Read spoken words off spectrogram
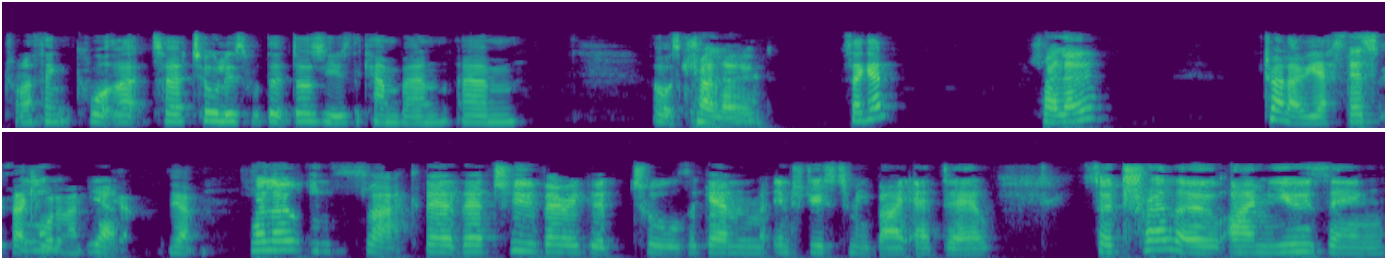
trying to think what that uh, tool is that does use the Kanban. Um oh it's Trello. Say again? Trello? Trello, yes, that's There's exactly what I meant. yeah. Yeah. Trello and Slack, they're, they're two very good tools, again, introduced to me by Ed Dale. So Trello I'm using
